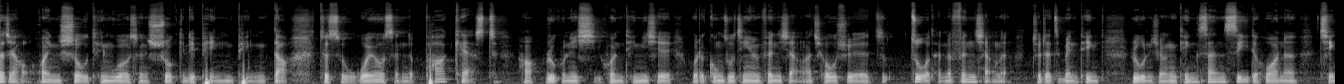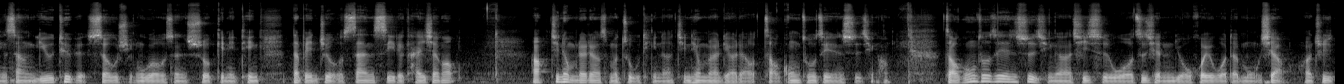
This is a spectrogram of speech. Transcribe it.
大家好，欢迎收听 Wilson 说给你听频道，这是 Wilson 的 Podcast。好，如果你喜欢听一些我的工作经验分享啊、求学座谈的分享呢，就在这边听。如果你喜欢听三 C 的话呢，请上 YouTube 搜寻 Wilson 说给你听，那边就有三 C 的开箱哦。好，今天我们聊聊什么主题呢？今天我们来聊聊找工作这件事情哈。找工作这件事情呢，其实我之前有回我的母校啊，去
